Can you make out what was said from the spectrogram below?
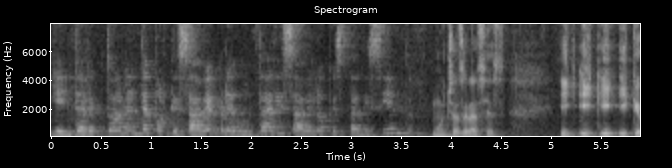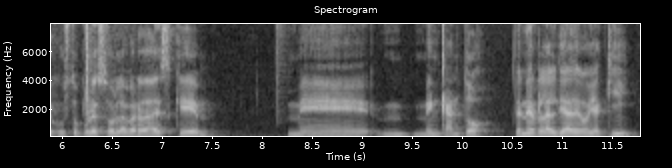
y intelectualmente porque sabe preguntar y sabe lo que está diciendo. Muchas gracias. Y, y- y- y que justo por eso la verdad es que me, me encantó tenerla el día de hoy aquí.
